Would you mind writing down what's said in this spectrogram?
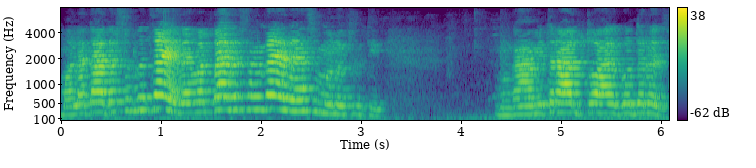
मला दादा संग जायचंय मला दादा संग जायचंय असं म्हणत होती. मग आम्ही तर आलतो अगोदरच.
